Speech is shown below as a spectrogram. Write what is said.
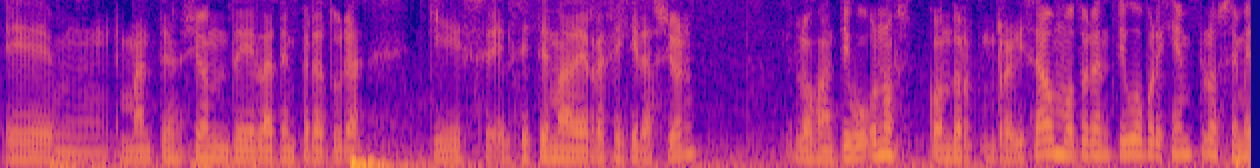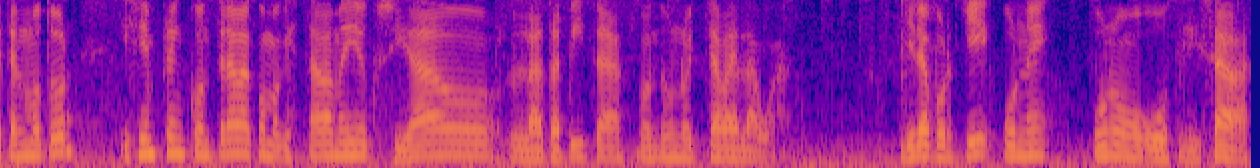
eh, mantención de la temperatura, que es el sistema de refrigeración. Los antiguos, uno cuando revisaba un motor antiguo, por ejemplo, se mete el motor y siempre encontraba como que estaba medio oxidado la tapita donde uno echaba el agua. Y era porque uno, uno utilizaba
